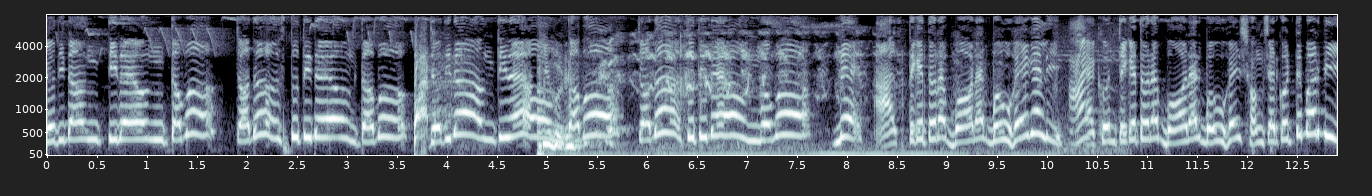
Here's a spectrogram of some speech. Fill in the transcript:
যদি দং তিদয়ং তব তদ স্তুতি দেয়ং তব যদি দং তিদয়ং তব তদ স্তুতি দেয়ং মম নে আজ থেকে তোরা বর আর বউ হয়ে গেলি। এখন থেকে তোরা বর আর বউ হয়ে সংসার করতে পারবি।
